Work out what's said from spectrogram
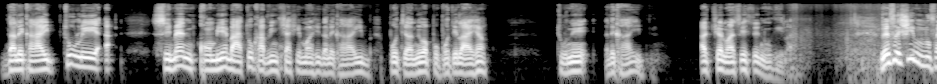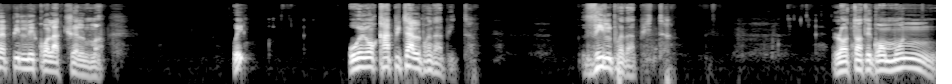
dans les Caraïbes, tous les euh, semaines, combien de bateaux viennent chercher manger dans les Caraïbes, pour en Europe, pour porter l'argent, tourner dans les Caraïbes. Actuellement, c'est ce nous là. Réfléchis, nous fait pile l'école actuellement. Oui. Où est une capitale pour ville près d'Apit. Longtemps, t'es gon moun,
